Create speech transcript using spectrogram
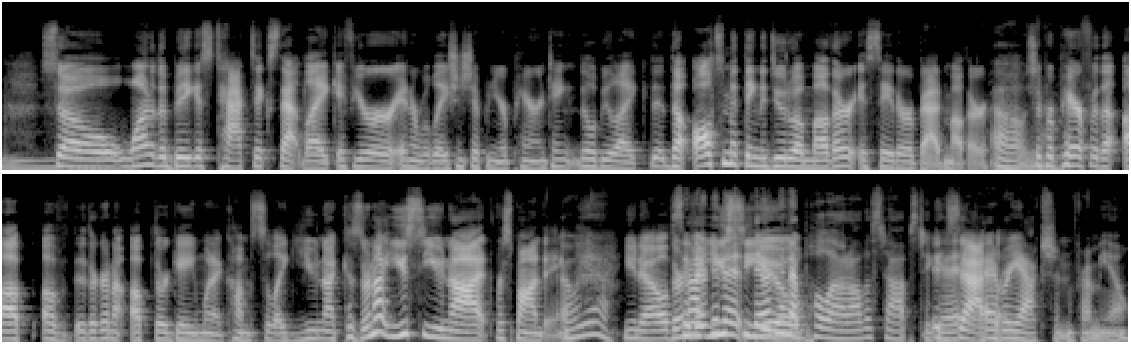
Mm. So one of the biggest tactics that like if you're in a relationship and you're parenting, they'll be like the, the ultimate thing to do to a mother is say they're a bad mother. oh, So yeah. prepare for the up of they're gonna up their game when it comes to like you not because they're not used to you not responding. oh yeah. You know they're So not they're used gonna, to They're you. gonna pull out all the stops to get Exactly. every action from you.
